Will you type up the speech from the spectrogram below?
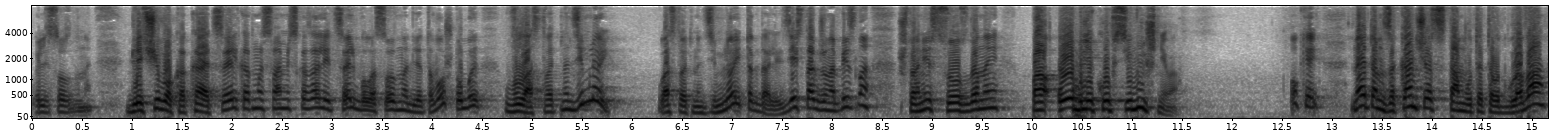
были созданы. Для чего? Какая цель, как мы с вами сказали? Цель была создана для того, чтобы властвовать над землей. Властвовать над землей и так далее. Здесь также написано, что они созданы по облику Всевышнего. Окей. На этом заканчивается там вот эта вот глава,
